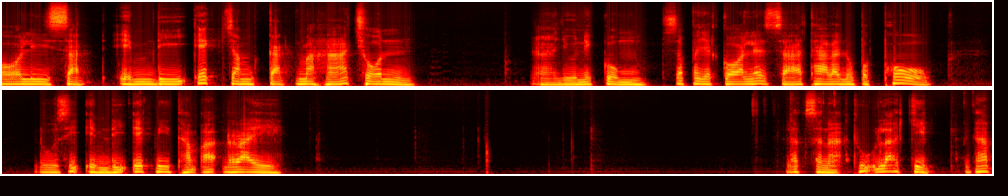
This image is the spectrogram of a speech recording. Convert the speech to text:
บริษัท MDX จำกัดมหาชนอาอยู่ในกลุ่มทรัพยากรและสาธารณูปโภค ดูสิ MDX นี่ทำอะไร ลักษณะธุรกิจนะครับ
